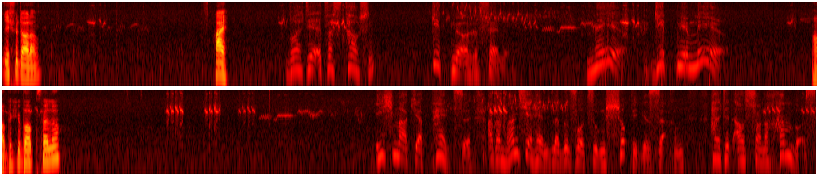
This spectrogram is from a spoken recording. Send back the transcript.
Ich will da lang. Hi. wollt ihr etwas tauschen? Gebt mir eure Fälle. Mehr. Gebt mir mehr. Habe ich überhaupt Fälle? Ich mag ja Pelze, aber manche Händler bevorzugen schuppige Sachen. Haltet Ausschau nach Hambos.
